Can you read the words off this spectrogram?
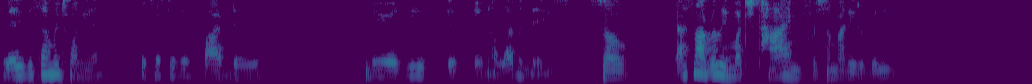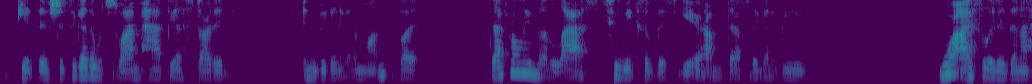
Today is December 20th. Christmas is in five days. New Year's Eve is in 11 days. So that's not really much time for somebody to really get their shit together, which is why I'm happy I started in the beginning of the month. But definitely the last two weeks of this year, I'm definitely going to be more isolated than I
